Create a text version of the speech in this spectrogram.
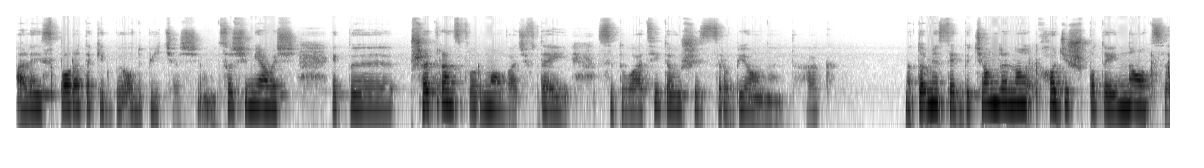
ale jest pora tak jakby odbicia się. Co się miałeś jakby przetransformować w tej sytuacji, to już jest zrobione, tak? Natomiast jakby ciągle no, chodzisz po tej nocy,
